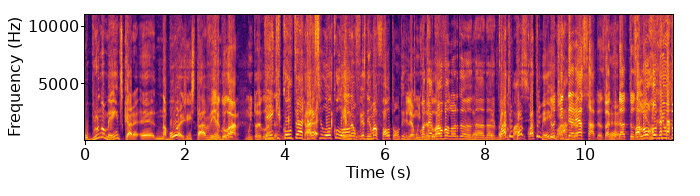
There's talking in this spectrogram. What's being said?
o, o Bruno Mendes, cara, é, na boa, a gente tá vendo. Regular, muito regular. Tem que contratar Cara, esse louco logo. Ele não fez nenhuma falta ontem. Ele é muito Quanto é, qual é regular. o valor do, da, da, É do quatro, passe? quatro, quatro e meio. Não te interessa, Adams. Vai cuidar dos teus Alô, amigos. Romildo!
